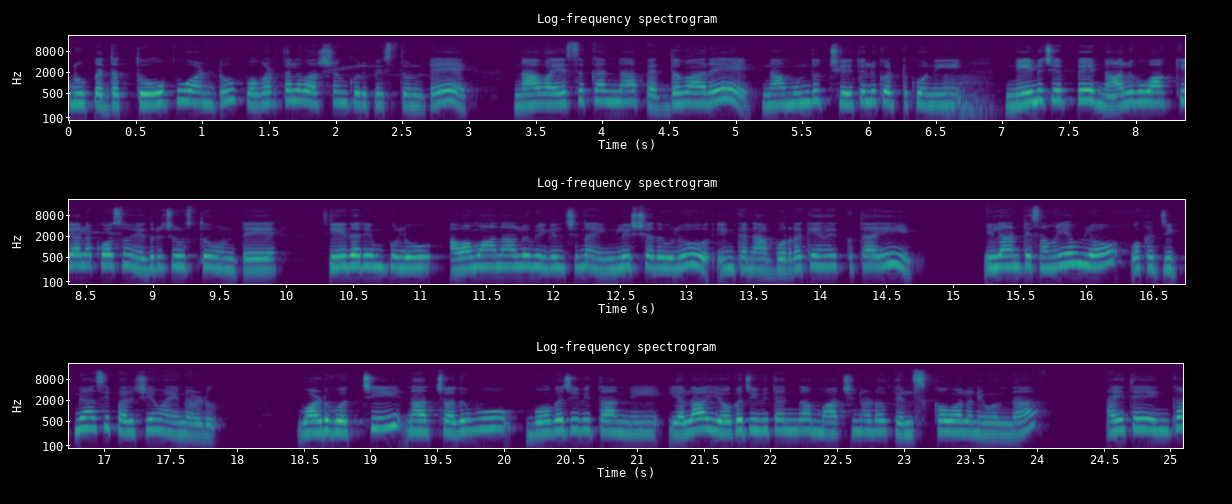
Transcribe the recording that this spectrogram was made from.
నువ్వు పెద్ద తోపు అంటూ పొగడ్తల వర్షం కురిపిస్తుంటే నా వయసు కన్నా పెద్దవారే నా ముందు చేతులు కట్టుకొని నేను చెప్పే నాలుగు వాక్యాల కోసం ఎదురు చూస్తూ ఉంటే చీదరింపులు అవమానాలు మిగిల్చిన ఇంగ్లీష్ చదువులు ఇంకా నా బుర్రకేమెక్కుతాయి? ఇలాంటి సమయంలో ఒక జిజ్ఞాసి పరిచయం అయినాడు. వాడు వచ్చి నా చదువు భోగ జీవితాన్ని ఎలా యోగ జీవితంగా మార్చినాడో తెలుసుకోవాలని ఉందా? అయితే ఇంకా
